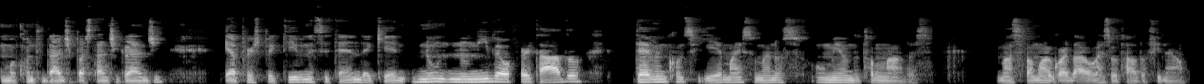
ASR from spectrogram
uma quantidade bastante grande. E a perspectiva nesse tenda é que no, no nível ofertado devem conseguir mais ou menos um milhão de toneladas. Mas vamos aguardar o resultado final.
